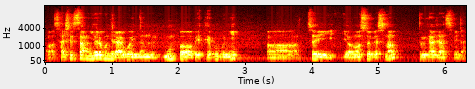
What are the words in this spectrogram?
어, 사실상 여러분들이 알고 있는 문법의 대부분이 저희 영어 수업에서는 등장하지 않습니다.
